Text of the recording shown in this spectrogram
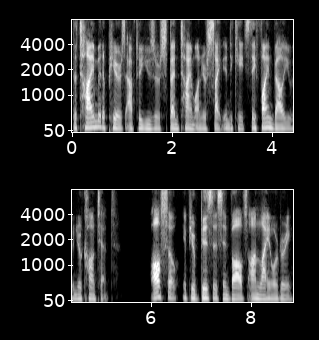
The time it appears after users spend time on your site indicates they find value in your content. Also, if your business involves online ordering,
